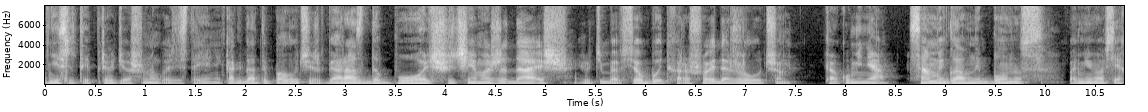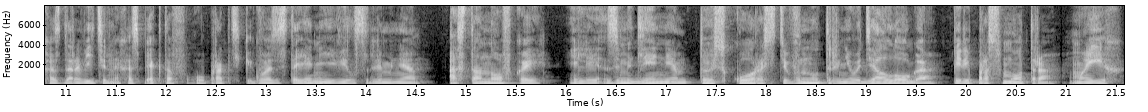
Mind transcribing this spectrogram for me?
если ты придешь в ногозистояние, когда ты получишь гораздо больше, чем ожидаешь, и у тебя все будет хорошо и даже лучше, как у меня. Самый главный бонус, помимо всех оздоровительных аспектов у практики гвоздистояния, явился для меня остановкой или замедлением той скорости внутреннего диалога, перепросмотра моих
